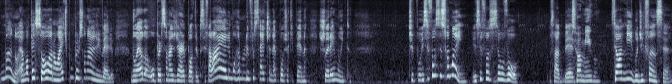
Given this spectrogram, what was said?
mano, é uma pessoa, não é tipo um personagem, velho. Não é o personagem de Harry Potter que você fala, ah, ele morreu no livro 7, né? Poxa, que pena. Chorei muito. Tipo, e se fosse sua mãe? E se fosse seu avô? Sabe? É, Seu amigo. seu amigo de infância.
